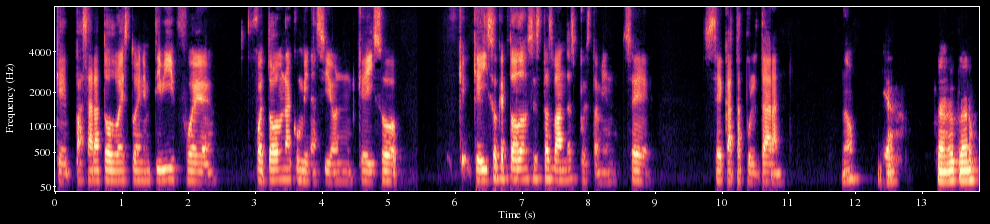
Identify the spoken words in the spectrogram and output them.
que pasara todo esto en MTV, fue, fue toda una combinación que hizo que, que, hizo que todas estas bandas pues también se, se catapultaran. ¿no? Ya, claro, claro.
